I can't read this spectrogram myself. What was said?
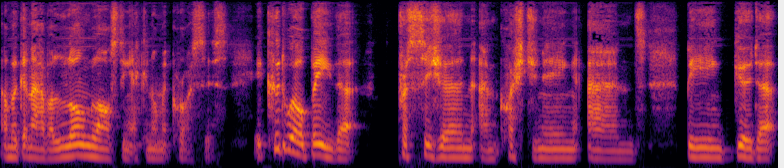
and we're going to have a long-lasting economic crisis, it could well be that precision and questioning and being good at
